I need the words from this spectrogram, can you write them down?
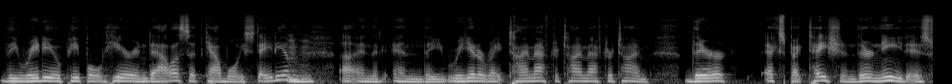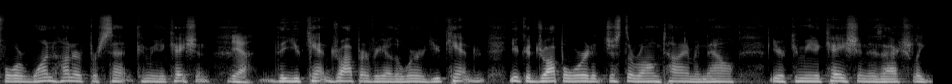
the radio people here in Dallas at Cowboy Stadium, uh, and the, and they reiterate time after time after time their expectation, their need is for 100% communication. Yeah. The, you can't drop every other word. You can't. You could drop a word at just the wrong time, and now your communication is actually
